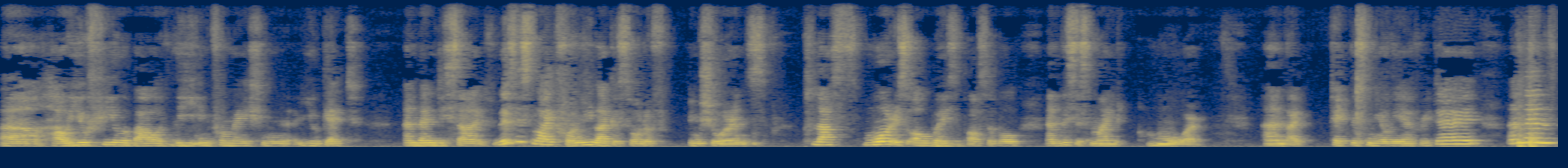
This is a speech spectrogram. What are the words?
uh, how you feel about the information you get and then decide. This is like, for me, like a sort of insurance. Plus, more is always possible and this is my more. And I take this nearly every day. And then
